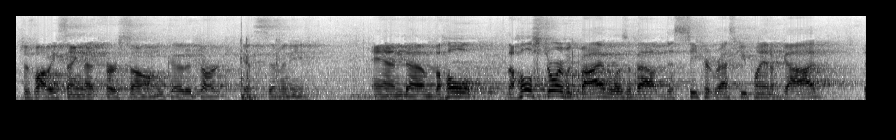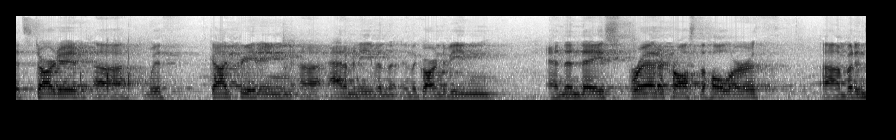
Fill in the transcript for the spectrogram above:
which is why we sang that first song, Go to Dark Gethsemane. And um, the whole the whole storybook Bible is about this secret rescue plan of God that started uh, with God creating uh, Adam and Eve in the, in the, Garden of Eden, and then they spread across the whole earth. Um, but in,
